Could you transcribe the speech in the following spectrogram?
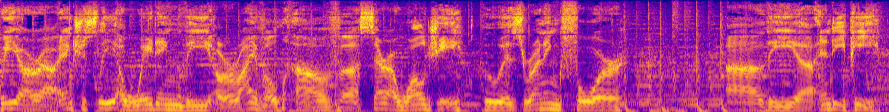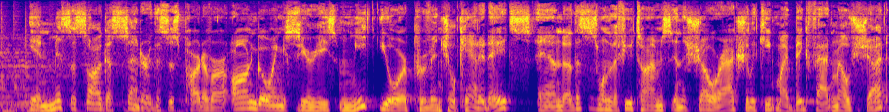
We are uh, anxiously awaiting the arrival of uh, Sarah Walji, who is running for uh, the uh, NDP in Mississauga Center. This is part of our ongoing series, Meet Your Provincial Candidates. And uh, this is one of the few times in the show where I actually keep my big fat mouth shut.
